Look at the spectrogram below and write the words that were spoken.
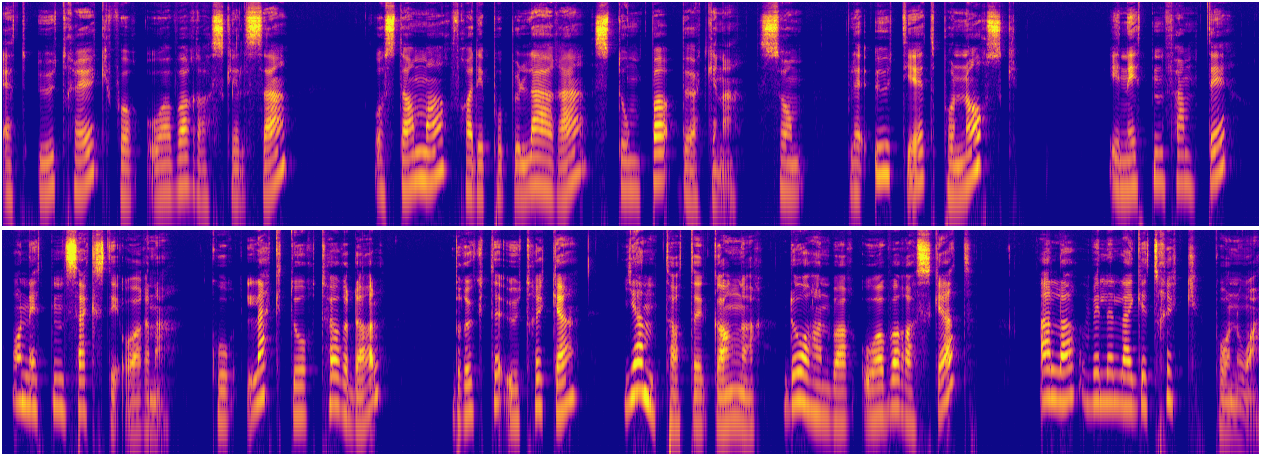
et uttrykk for overraskelse og stammer fra de populære Stumpa-bøkene, som ble utgitt på norsk i 1950- og 1960-årene, hvor lektor Tørdal brukte uttrykket gjentatte ganger da han var overrasket eller ville legge trykk på noe.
